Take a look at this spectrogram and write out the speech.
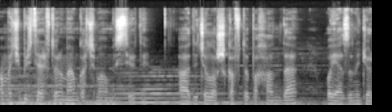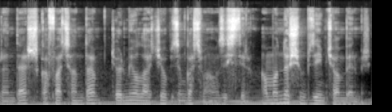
Amma ki, bir tərəfdən o mənim qaçmağımı istirdi. Adicə olaraq şkafda baxanda, o yazını görəndə, şkafı açanda görmək olar ki, o bizim qaçmağımızı istəyir. Amma nöşün bizə imkan vermir.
